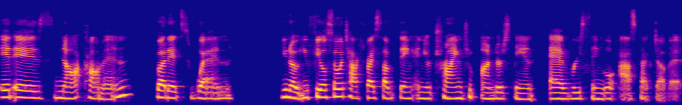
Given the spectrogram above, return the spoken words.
it is not common, but it's when you know you feel so attacked by something and you're trying to understand every single aspect of it.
